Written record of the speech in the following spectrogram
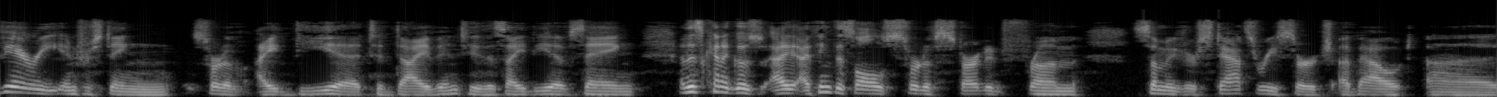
very interesting sort of idea to dive into. This idea of saying, and this kind of goes, I, I think this all sort of started from some of your stats research about uh,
